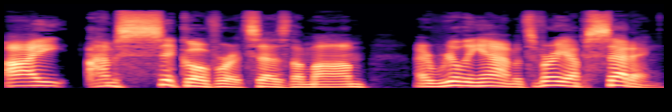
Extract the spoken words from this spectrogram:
I I'm sick over it, says the mom. I really am. It's very upsetting.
